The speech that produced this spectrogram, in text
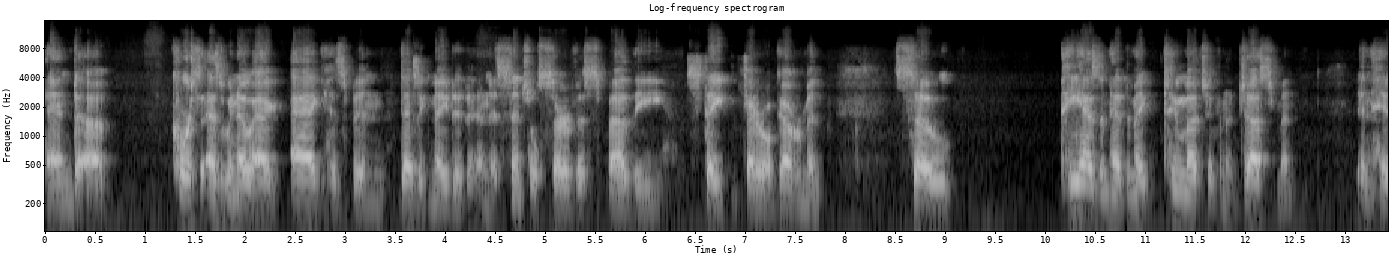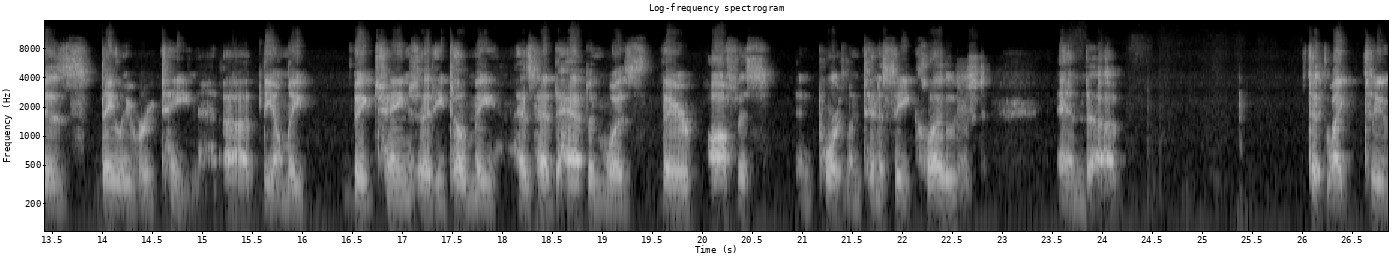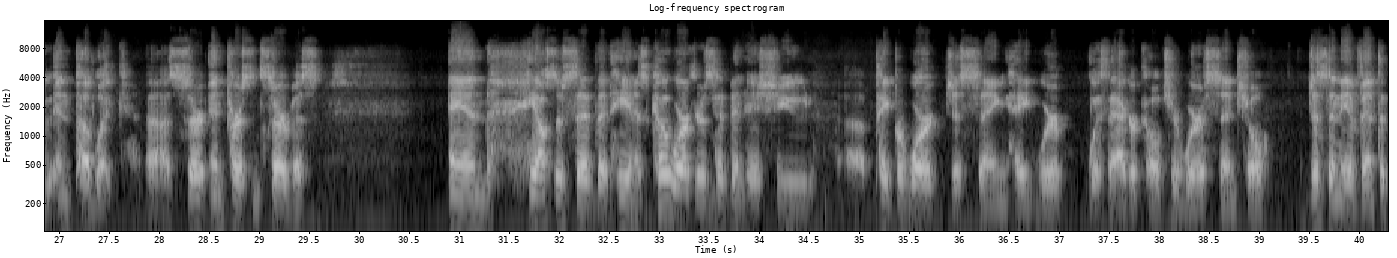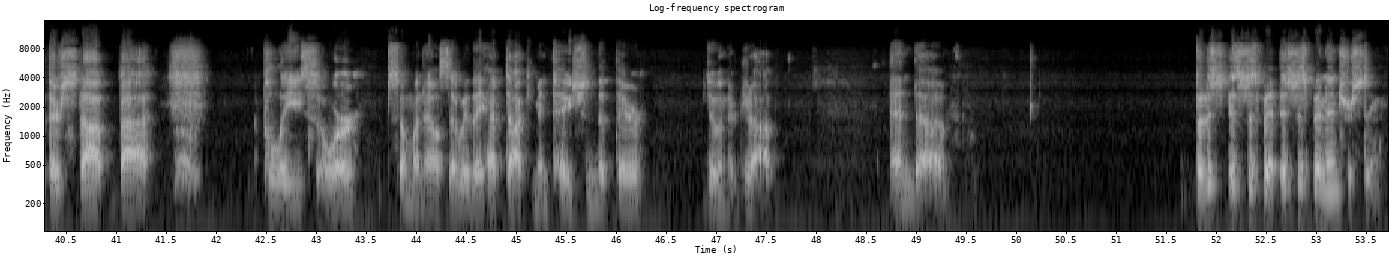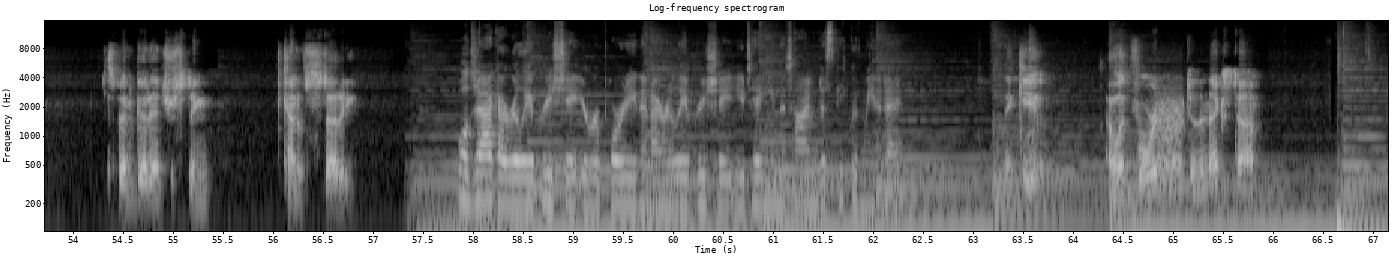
and uh, of course, as we know, ag, ag has been designated an essential service by the state and federal government so he hasn't had to make too much of an adjustment in his daily routine. Uh, the only big change that he told me has had to happen was their office in Portland, Tennessee, closed, and uh, to, like to in public, uh, in person service. And he also said that he and his coworkers had been issued uh, paperwork just saying, "Hey, we're with agriculture we're essential, just in the event that they're stopped by police or someone else. That way, they have documentation that they're doing their job. And uh, but it's it's just been it's just been interesting. It's been good, interesting kind of study. Well, Jack, I really appreciate your reporting, and I really appreciate you taking the time to speak with me today. Thank you. I look forward to the next time.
